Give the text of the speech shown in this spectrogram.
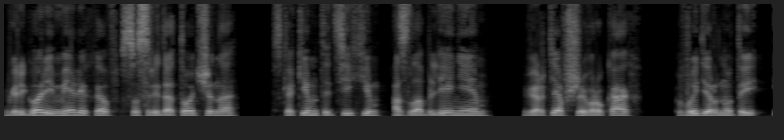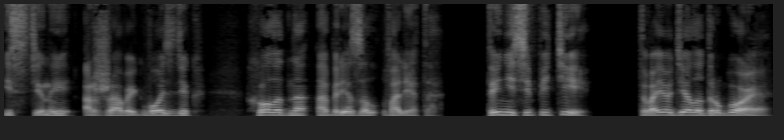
Григорий Мелехов сосредоточенно, с каким-то тихим озлоблением, вертевший в руках выдернутый из стены ржавый гвоздик, холодно обрезал валета. «Ты не сипяти! Твое дело другое.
